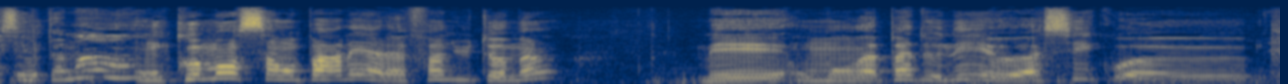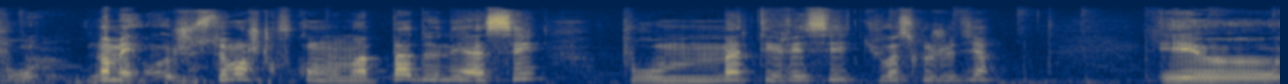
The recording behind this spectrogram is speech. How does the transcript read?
c'est le tome 1, hein. on commence à en parler à la fin du tome 1, mais on m'en a pas donné euh, assez, quoi. euh, pour... Non, mais justement, je trouve qu'on m'en a pas donné assez pour m'intéresser, tu vois ce que je veux dire? Et euh,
